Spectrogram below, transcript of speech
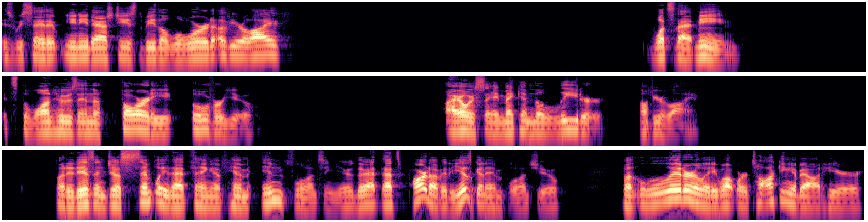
is we say that you need to ask Jesus to be the Lord of your life. What's that mean? It's the one who's in authority over you. I always say, make him the leader of your life. But it isn't just simply that thing of him influencing you. That, that's part of it. He is going to influence you. But literally, what we're talking about here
